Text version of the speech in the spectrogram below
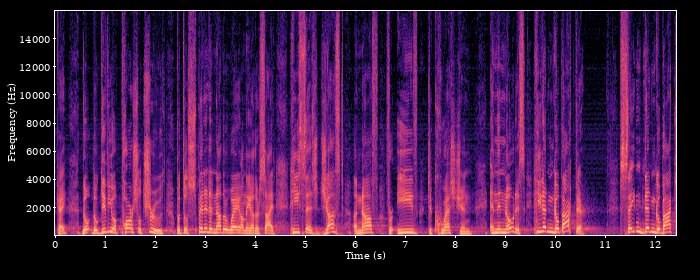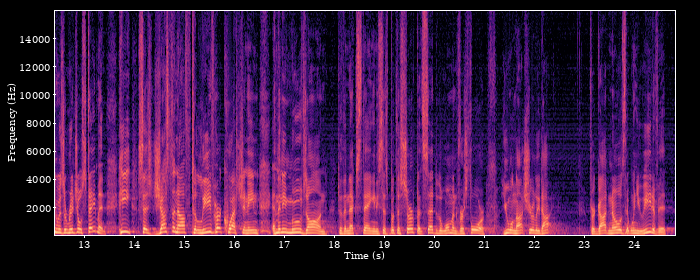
okay? They'll, they'll give you a partial truth, but they'll spin it another way on the other side. He says just enough for Eve to question, and then notice, he doesn't go back there. Satan didn't go back to his original statement. He says just enough to leave her questioning, and then he moves on to the next thing. And he says, But the serpent said to the woman, verse 4, You will not surely die. For God knows that when you eat of it,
